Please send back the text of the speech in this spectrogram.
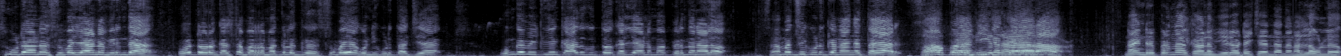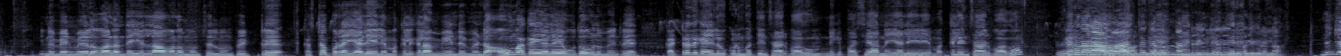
சூடான சுவையான விருந்தா ரோட்டோரம் கஷ்டப்படுற மக்களுக்கு சுவையாக கொண்டு கொடுத்தாச்சு. உங்கள் வீட்லேயும் காது குத்தோ கல்யாணமோ பிறந்த நாளோ சமைச்சு கொடுக்க நாங்கள் தயார். சாப்பிட நீங்கள் தயாரா? நான் இன்று பிறந்தநாள் காணும் ஈரோட்டை சேர்ந்த அந்த நல்ல உள்ள இன்னும் மென்மேலும் வளர்ந்து எல்லா வளமும் செல்வம் பெற்று கஷ்டப்படுற ஏழை எளிய மக்களுக்கெல்லாம் மீண்டும் மீண்டும் அவங்க கையாலேயே உதவணும் என்று கட்டது கையில் குடும்பத்தின் சார்பாகவும் இன்னைக்கு பசியார்ன ஏழை எளிய மக்களின் சார்பாகவும் வாழ்த்துக்களும் நன்றியும் தெரிவித்துக் கொள்கிறேன் நீங்க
